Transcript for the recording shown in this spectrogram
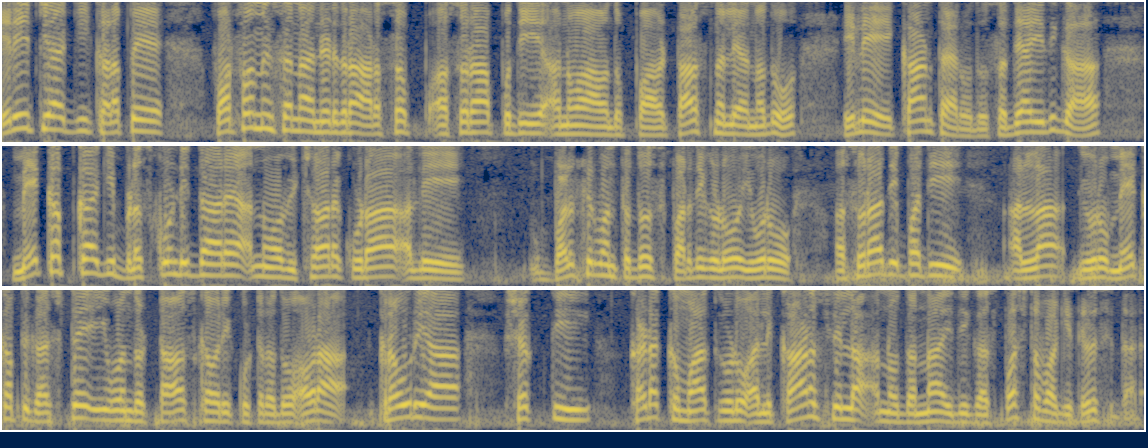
ಈ ರೀತಿಯಾಗಿ ಕಳಪೆ ಪರ್ಫಾರ್ಮೆನ್ಸ್ ಅನ್ನ ನೀಡಿದ್ರ ಅರಸ, ಅಸುರಾಪುದಿ ಅನ್ನುವ ಒಂದು ಟಾಸ್ನಲ್ಲಿ ಅನ್ನೋದು ಇಲ್ಲಿ ಕಾಣ್ತಾ ಇರೋದು ಸದ್ಯ ಇದೀಗ ಮೇಕಪ್ಗಾಗಿ ಬಳಸ್ಕೊಂಡಿದ್ದಾರೆ ಅನ್ನುವ ವಿಚಾರ ಕೂಡ ಅಲ್ಲಿ ಬಳಸಿರುವಂಥದ್ದು ಸ್ಪರ್ಧಿಗಳು, ಇವರು ಸುರಾಧಿಪತಿ ಅಲ್ಲ, ಇವರು ಮೇಕಪ್ಪಿಗೆ ಅಷ್ಟೇ ಈ ಒಂದು ಟಾಸ್ಕ್ ಅವರಿಗೆ ಕೊಟ್ಟಿರೋದು. ಅವರ ಕ್ರೌರ್ಯ, ಶಕ್ತಿ, ಖಡಕ್ ಮಾತುಗಳು ಅಲ್ಲಿ ಕಾಣಿಸ್ಲಿಲ್ಲ ಅನ್ನೋದನ್ನ ಇದೀಗ ಸ್ಪಷ್ಟವಾಗಿ ತಿಳಿಸಿದ್ದಾರೆ.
